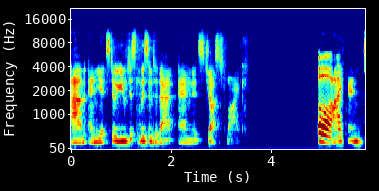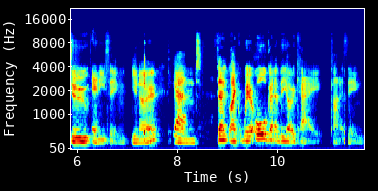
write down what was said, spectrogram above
um, and yet still you just listen to that and it's just like Oh, I I, can do anything, you know, yeah. and that like we're all gonna be okay, kind of thing.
